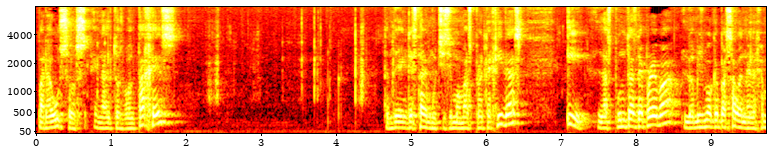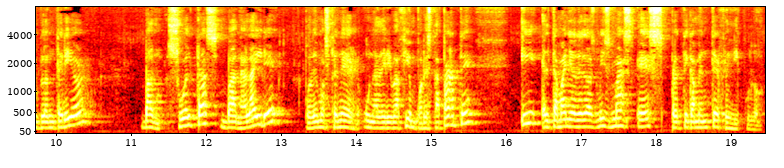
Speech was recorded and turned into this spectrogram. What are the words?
para usos en altos voltajes. Tendrían que estar muchísimo más protegidas. Y las puntas de prueba, lo mismo que pasaba en el ejemplo anterior, van sueltas, van al aire, podemos tener una derivación por esta parte y el tamaño de las mismas es prácticamente ridículo.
